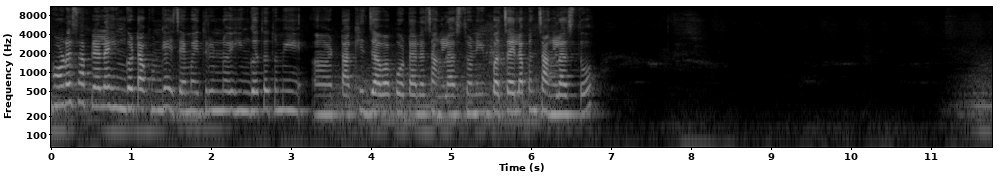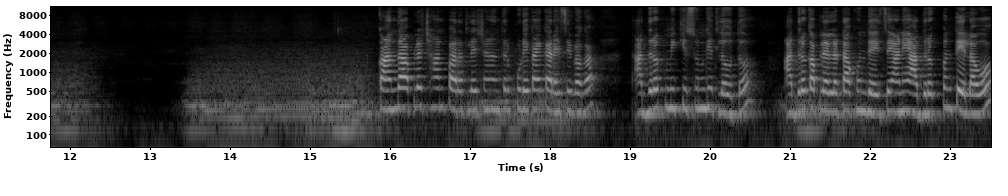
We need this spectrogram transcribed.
थोडंसं आपल्याला हिंग टाकून घ्यायचं आहे मैत्रीण हिंग तर तुम्ही टाकीत जावा. पोटाला चांगला असतो आणि पचायला पण चांगला असतो. कांदा आपला छान परतल्याच्यानंतर पुढे काय करायचे बघा. अद्रक मी किसून घेतलं होतं. अद्रक आपल्याला टाकून द्यायचे आणि अद्रक पण तेलावं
